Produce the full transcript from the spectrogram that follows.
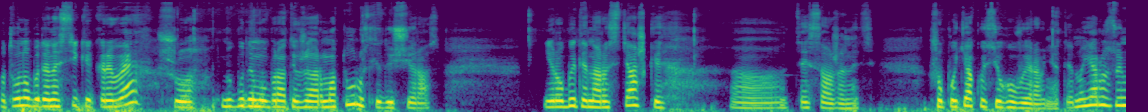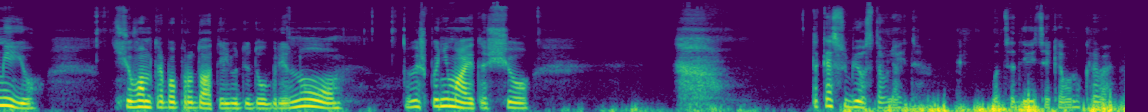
от воно буде настільки криве, що ми будемо брати вже арматуру в слідуючий раз і робити на розтяжки е, цей саженець, щоб хоч якось його вирівняти. Ну, я розумію, що вам треба продати, люди добрі. Ну, ви ж розумієте, що таке собі оставляйте. Оце дивіться, яке воно криве.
